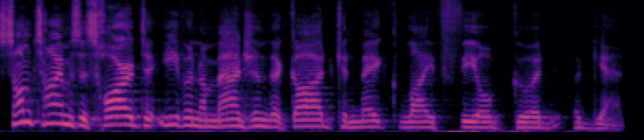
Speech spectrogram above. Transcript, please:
Sometimes it's hard to even imagine that God can make life feel good again.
